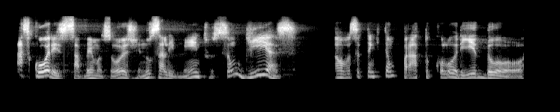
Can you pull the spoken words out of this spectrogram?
As cores, sabemos hoje, nos alimentos são guias. Então você tem que ter um prato colorido.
